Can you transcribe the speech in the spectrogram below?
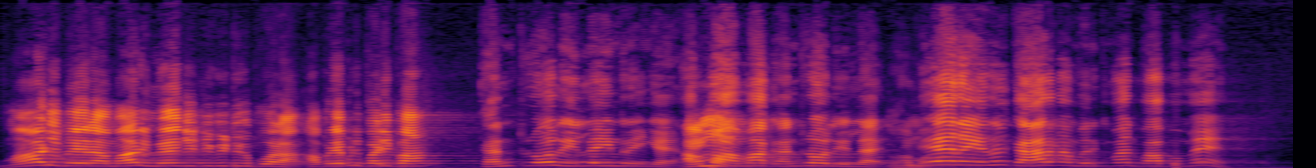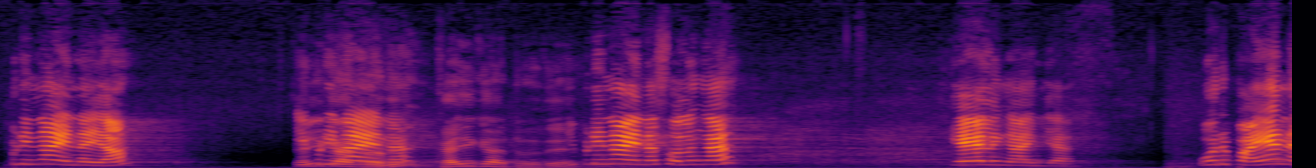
மாடு மேய்ற மாதிரி மேய்ஞ்சிட்டு வீட்டுக்கு போறான். அப்புறம் எப்படி படிப்பான்? கண்ட்ரோல் இல்லைன்றீங்க. அப்பா அம்மா கண்ட்ரோல் இல்ல. வேற எதுவும் காரணம் இருக்குமான்னு பாப்போமே. இப்படின்னா என்னய்யா? கை இப்படின்னா என்ன? கை காட்டுறது. இப்படின்னா என்ன சொல்லுங்க? கேளுங்க இங்க. ஒரு பையன்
